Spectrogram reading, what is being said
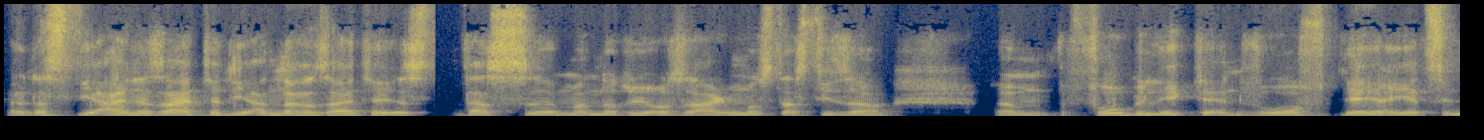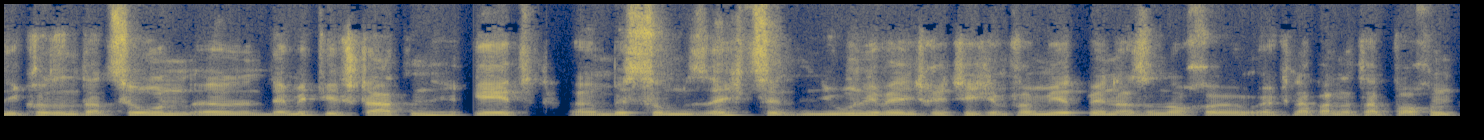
Das ist die eine Seite. Die andere Seite ist, dass man natürlich auch sagen muss, dass dieser ähm, vorgelegte Entwurf, der ja jetzt in die Konsultation äh, der Mitgliedstaaten geht, äh, bis zum 16. Juni, wenn ich richtig informiert bin, also noch äh, knapp anderthalb Wochen,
